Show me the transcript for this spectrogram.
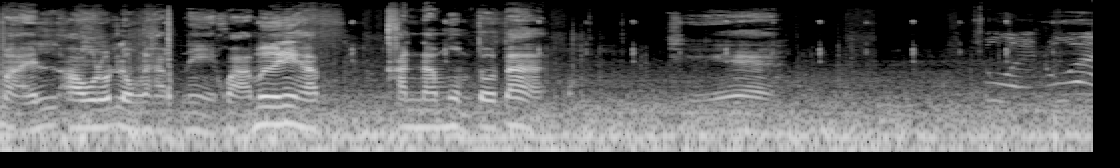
หมายเอารถลงแล้วครับ นี่ ขวามือนี่ครับ คันนำผมโตต้าเชี่ย ช่วยด้วย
